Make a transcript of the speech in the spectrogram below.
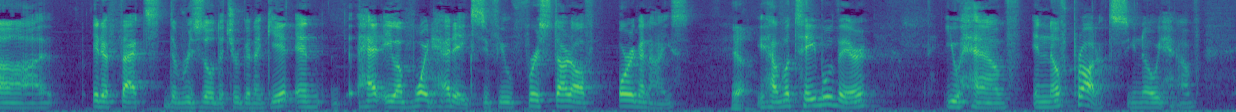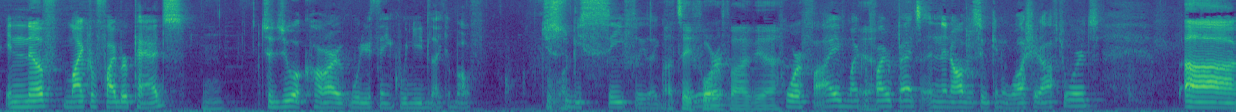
uh, it affects the result that you're gonna get and head, you avoid headaches if you first start off organize Yeah. You have a table there. You have enough products. You know, you have enough microfiber pads Mm-hmm. to do a car. What do you think? We need like about just to be safely like I'd say four or five. Yeah. four or five microfiber pads, and then obviously we can wash it afterwards. Uh,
